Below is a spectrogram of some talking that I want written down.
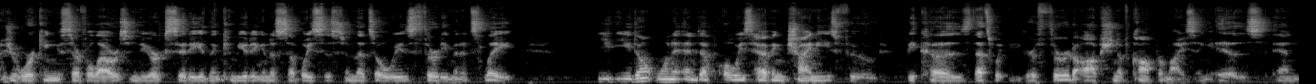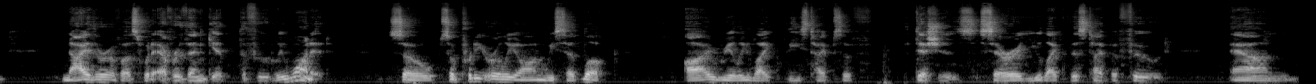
As you're working several hours in New York City and then commuting in a subway system that's always 30 minutes late, you, you don't want to end up always having Chinese food because that's what your third option of compromising is. And neither of us would ever then get the food we wanted. So, so pretty early on, we said, look, I really like these types of dishes. Sarah, you like this type of food. And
